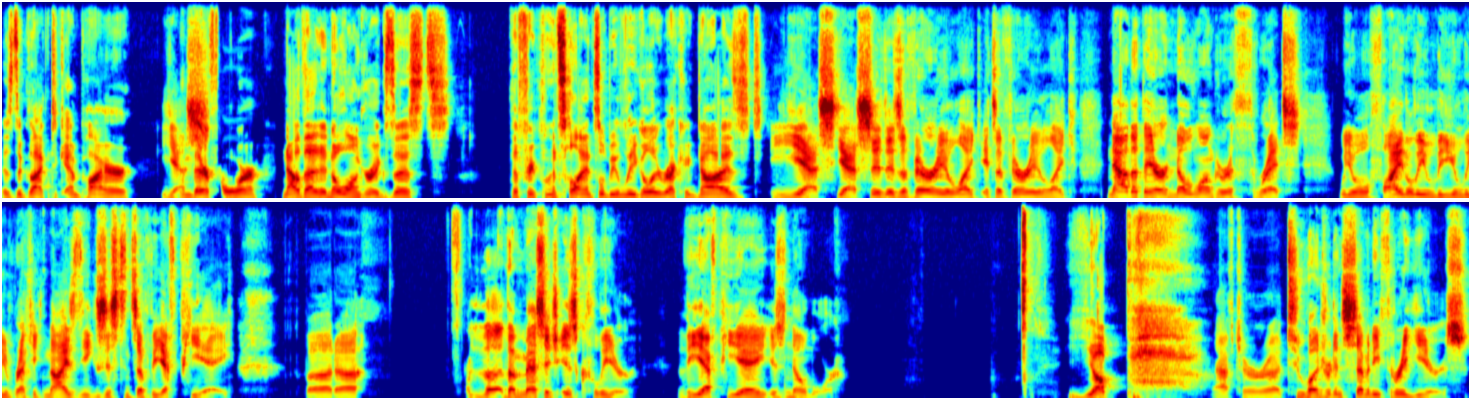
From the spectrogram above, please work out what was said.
is the Galactic Empire Yes. and therefore now that it no longer exists the Free Planets Alliance will be legally recognized Yes, yes. It is a very like it's a very like now that they are no longer a threat, we will finally legally recognize the existence of the FPA. But uh the the message is clear. The FPA is no more. yup After uh, 273 years,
